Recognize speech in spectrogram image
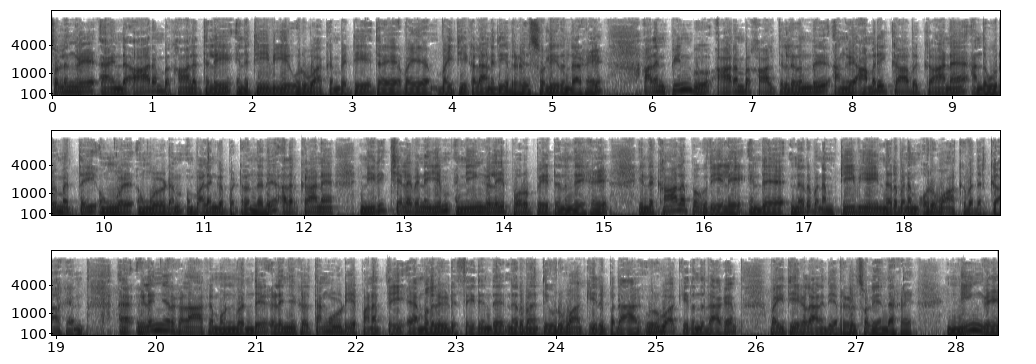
சொல்லுங்கள் இந்த ஆரம்ப காலத்திலே இந்த டிவியை உருவாக்கம் பற்றி வைத்திய கலாநிதி அவர்கள் சொல்லியிருந்தார்கள். அதன் பின்பு ஆரம்ப காலத்திலிருந்து அங்கு அமெரிக்காவுக்கான அந்த உரிமத்தை உங்கள் உங்களிடம் வழங்கப்பட்டிருந்தது. அதற்கான நிதி செலவினையும் நீங்களே பொறுப்பேற்றிருந்தீர்கள். இந்த காலப்பகுதியிலே இந்த நிறுவனம் டிவிஐ நிறுவனம் உருவாக்குவதற்காக இளைஞர்களாக முன்வந்து இளைஞர்கள் தங்களுடைய பணத்தை முதலீடு செய்து இந்த நிறுவனத்தை உருவாக்கி இருப்பதாக உருவாக்கி இருந்ததாக வைத்திய கலாநிதி அவர்கள் சொல்லியிருந்தார்கள். நீங்கள்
